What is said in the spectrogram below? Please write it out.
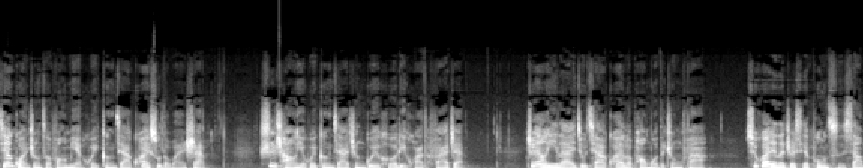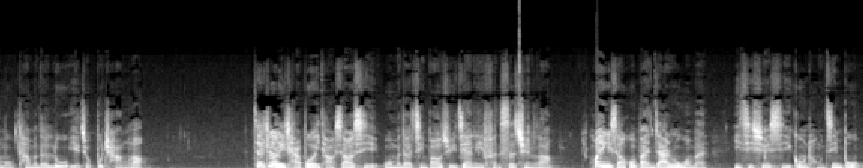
监管政策方面会更加快速的完善，市场也会更加正规合理化的发展。这样一来，就加快了泡沫的蒸发，区块链的这些碰瓷项目，他们的路也就不长了。在这里插播一条消息：我们的情报局建立粉丝群了，欢迎小伙伴加入我们，一起学习，共同进步。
